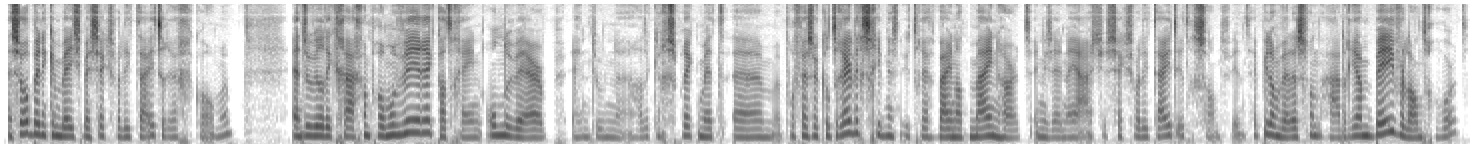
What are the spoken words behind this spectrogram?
En zo ben ik een beetje bij seksualiteit terechtgekomen. En toen wilde ik graag gaan promoveren. Ik had geen onderwerp. En toen uh, had ik een gesprek met um, professor culturele geschiedenis in Utrecht, Wijnand Mijnhart. En die zei, nou ja, als je seksualiteit interessant vindt, heb je dan wel eens van Hadriaan Beverland gehoord?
